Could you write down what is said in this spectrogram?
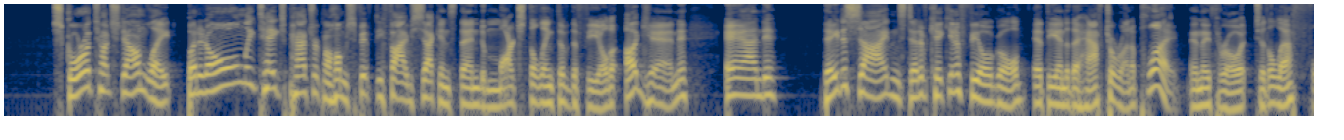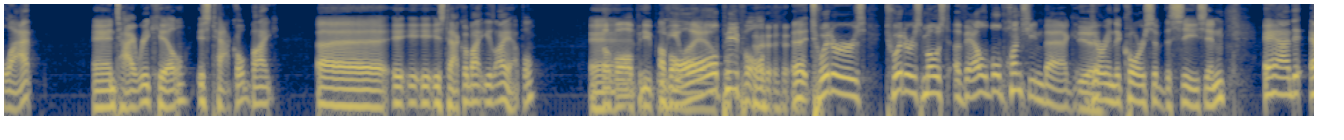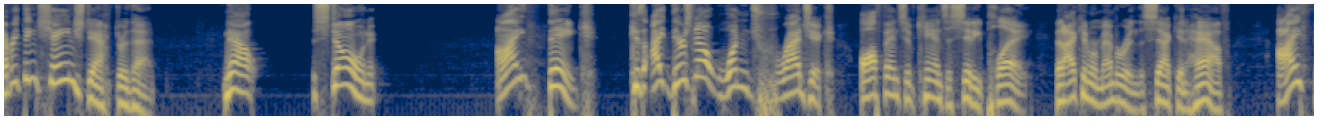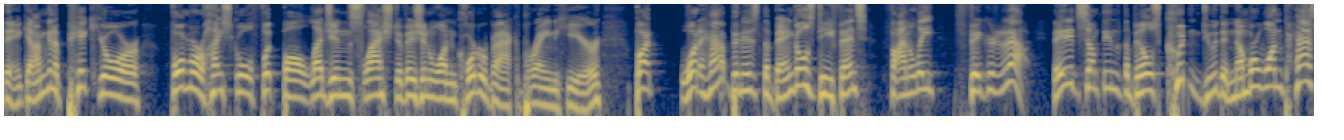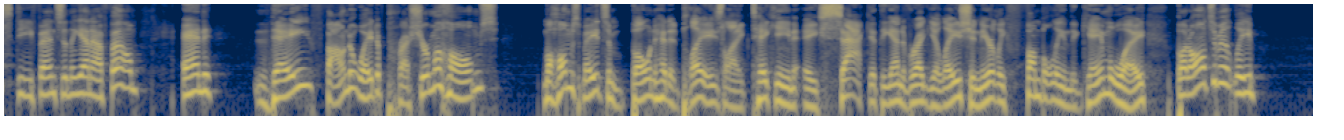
score a touchdown late, but it only takes Patrick Mahomes 55 seconds then to march the length of the field again. And they decide, instead of kicking a field goal at the end of the half, to run a play. And they throw it to the left flat. And Tyreek Hill is tackled by uh, is tackled by Eli Apple. Of all people, of Eli all Apple. people, uh, Twitter's Twitter's most available punching bag Yeah. during the course of the season, and everything changed after that. Now, Stone, I think because I there's not one tragic offensive Kansas City play that I can remember in the second half. I think, and I'm going to pick your former high school football legend slash Division One quarterback brain here, but what happened is the Bengals defense finally figured it out. They did something that the Bills couldn't do, the number one pass defense in the NFL, and they found a way to pressure Mahomes. Mahomes made some boneheaded plays like taking a sack at the end of regulation, nearly fumbling the game away. But ultimately,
